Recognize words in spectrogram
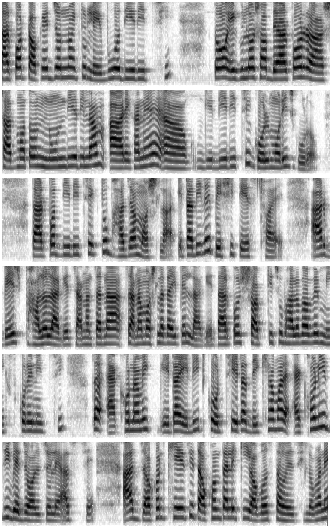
তারপর টকের জন্য একটু লেবুও দিয়ে দিচ্ছি। তো এগুলো সব দেওয়ার পর স্বাদ নুন দিয়ে দিলাম, আর এখানে দিয়ে দিচ্ছি গোলমরিচ গুঁড়ো। তারপর দিয়ে দিচ্ছি একটু ভাজা মশলা। এটা দিলে বেশি টেস্ট হয়। আর বেশ ভালো লাগে, চানা চানা চানা মশলা টাইপের লাগে। তারপর সব কিছু ভালোভাবে মিক্স করে নিচ্ছি। তো এখন আমি এটা এডিট করছি, এটা দেখে আমার এখনই জিভে জল চলে আসছে। আর যখন খেয়েছি তখন তাহলে কি অবস্থা হয়েছিল? মানে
